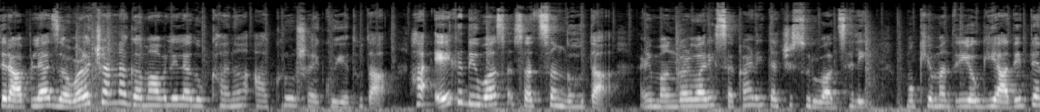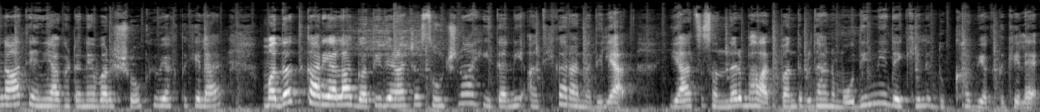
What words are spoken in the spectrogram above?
तर आपल्या जवळच्यांना गमावलेल्या दुःखानं आक्रोश ऐकू येत होता. हा एक दिवस सत्संग होता आणि मंगळवारी सकाळी त्याची सुरुवात झाली. मुख्यमंत्री योगी आदित्यनाथ यांनी या घटनेवर शोक व्यक्त केलाय. मदत कार्याला गती देण्याच्या सूचनाही त्यांनी अधिकाऱ्यांना दिल्यात. याच संदर्भात पंतप्रधान मोदींनी देखील दुःख व्यक्त केलंय.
